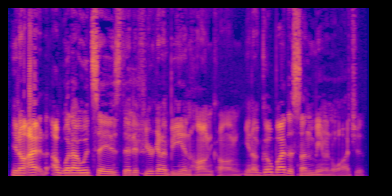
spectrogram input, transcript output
you know, I, I what I would say is that if you're going to be in Hong Kong, you know, go by the Sunbeam and watch it.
